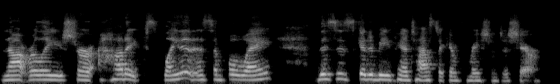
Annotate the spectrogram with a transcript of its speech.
not really sure how to explain it in a simple way way, this is going to be fantastic information to share.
